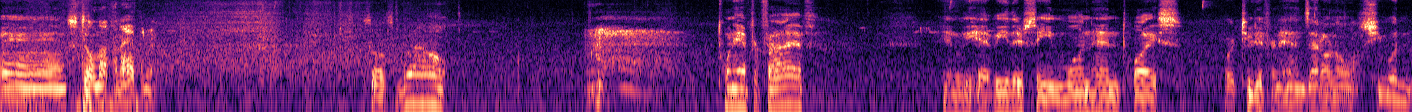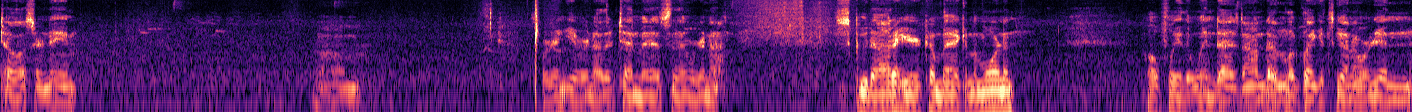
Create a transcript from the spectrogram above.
and still nothing happening. So it's about 20 after 5, and we have either seen one hen twice or two different hens. I don't know, she wouldn't tell us her name. Um, so we're going to give her another 10 minutes and then we're going to scoot out of here, come back in the morning. Hopefully the wind dies down. Doesn't look like it's gonna. We're getting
